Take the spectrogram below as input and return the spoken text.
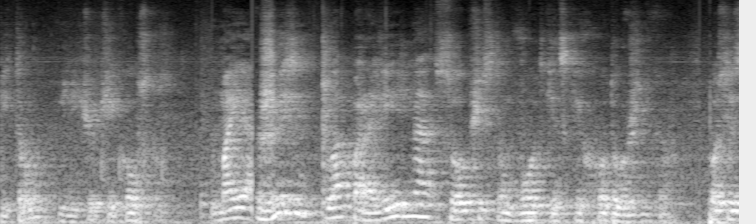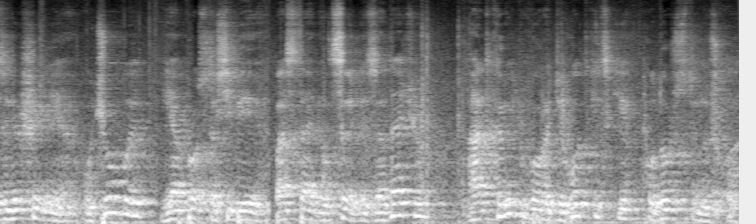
Петру Ильичу Чайковскому. Моя жизнь шла параллельно с обществом водкинских художников. После завершения учебы я просто себе поставил цель и задачу открыть в городе Воткинске художественную школу.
